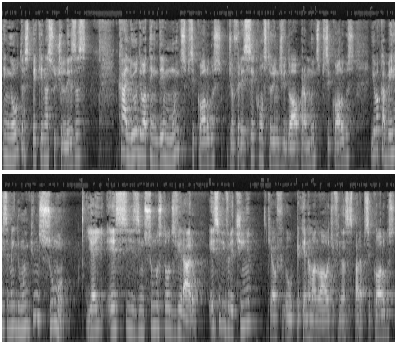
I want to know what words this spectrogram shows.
tem outras pequenas sutilezas. Calhou de eu atender muitos psicólogos, de oferecer consultoria individual para muitos psicólogos, e eu acabei recebendo muito insumo. E aí esses insumos todos viraram esse livretinho, que é o, o pequeno manual de finanças para psicólogos,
